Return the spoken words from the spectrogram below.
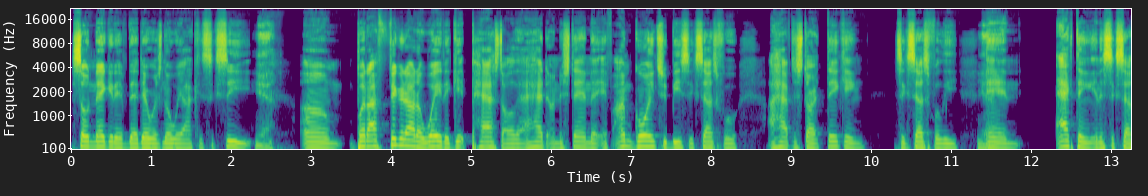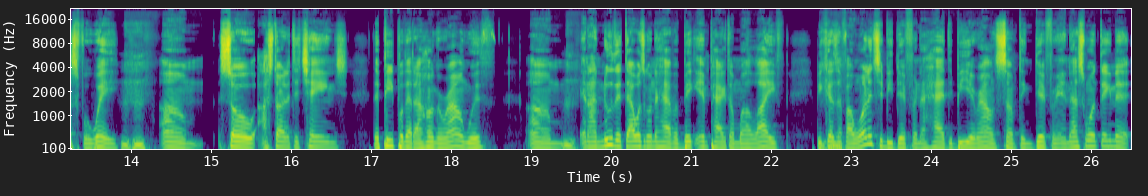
so negative that there was no way I could succeed. Yeah. Um, but I figured out a way to get past all that. I had to understand that if I'm going to be successful, I have to start thinking successfully Yeah. and acting in a successful way. Mm-hmm. Um, so I started to change the people that I hung around with. Um, and I knew that that was going to have a big impact on my life because if I wanted to be different, I had to be around something different. And that's one thing that,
